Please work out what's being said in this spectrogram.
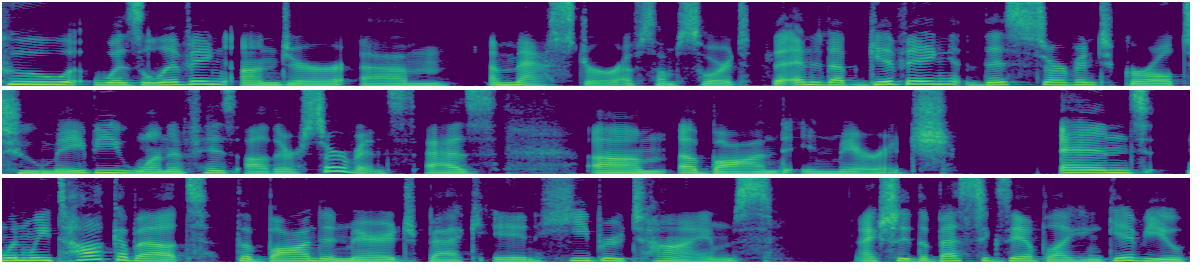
who was living under um, a master of some sort that ended up giving this servant girl to maybe one of his other servants as um, a bond in marriage. And when we talk about the bond in marriage back in Hebrew times, actually, the best example I can give you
